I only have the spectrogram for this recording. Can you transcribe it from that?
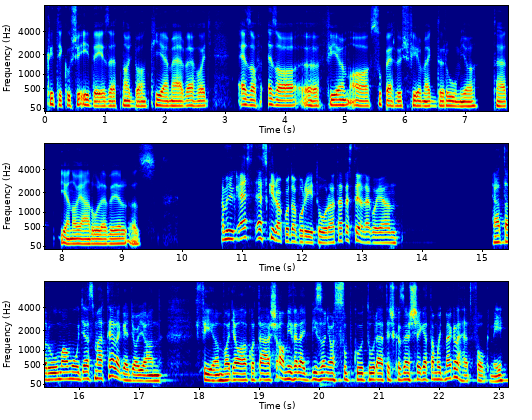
kritikusi idézet nagyban kiemelve, hogy ez a, ez a film a szuperhős filmek The Roomja. Tehát ilyen ajánlólevél, az Hát mondjuk ezt, ezt kirakod a borítóra, tehát ez tényleg olyan. Hát a Room amúgy ez már tényleg egy olyan film vagy alkotás, amivel egy bizonyos szubkultúrát és közönséget amúgy meg lehet fogni.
